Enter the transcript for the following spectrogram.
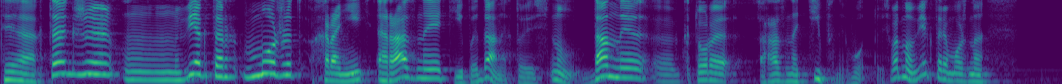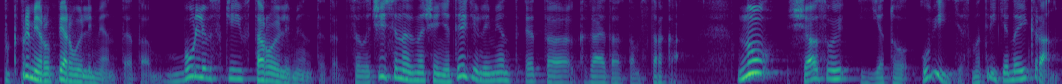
Так, также вектор может хранить разные типы данных, то есть, ну, данные, э, которые разнотипны. Вот, то есть в одном векторе можно, к примеру, первый элемент это булевский, второй элемент это целочисленное значение, третий элемент это какая-то там строка. Ну, сейчас вы это увидите, смотрите на экран.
